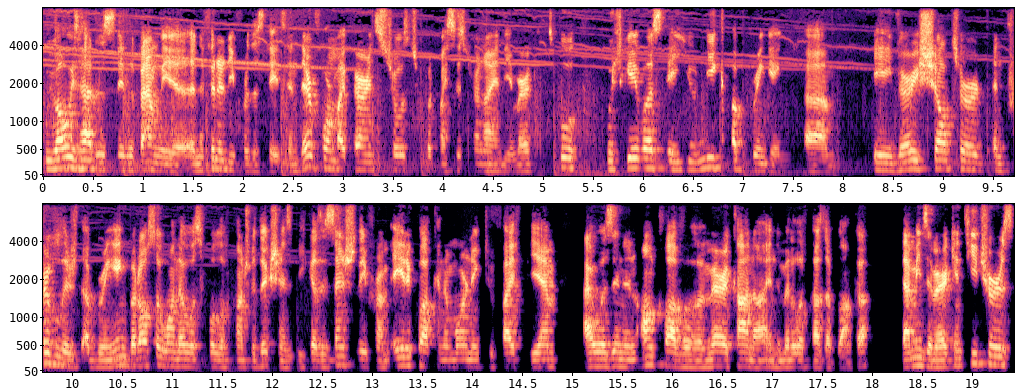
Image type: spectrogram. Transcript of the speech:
we've always had this in the family uh, an affinity for the States. And therefore, my parents chose to put my sister and I in the American school, which gave us a unique upbringing. Um, a very sheltered and privileged upbringing, but also one that was full of contradictions because essentially from 8 o'clock in the morning to 5 p.m., I was in an enclave of Americana in the middle of Casablanca. That means American teachers,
